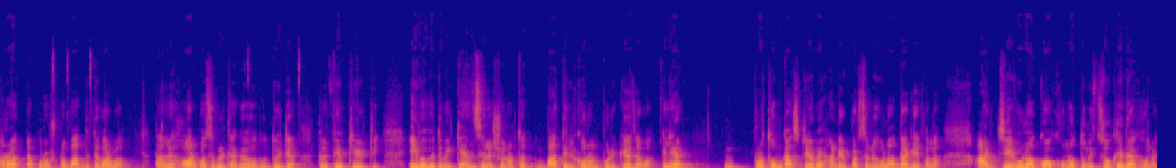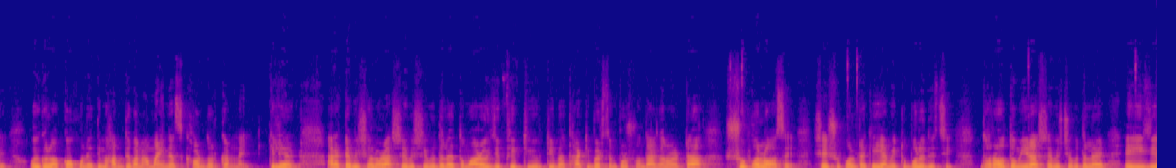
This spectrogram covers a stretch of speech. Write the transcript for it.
আরও একটা প্রশ্ন বাদ দিতে পারবা, তাহলে হওয়ার পসিবিলিটি থাকে দুইটা। তাহলে ফিফটি ফিফটি এইভাবে তুমি ক্যান্সেলেশন অর্থাৎ বাতিলকরণ প্রক্রিয়া যাবা। ক্লিয়ার প্রথম কাজটি হবে হান্ড্রেড পার্সেন্ট ওইগুলো দাগিয়ে ফেলা। আর যেগুলো কখনো তুমি চোখে দেখো নাই, ওইগুলো কখনোই তুমি হাত দেবে না মাইনাস খাওয়ার দরকার নাই। ক্লিয়ার আর একটা বিষয় হলো, রাজশাহী বিশ্ববিদ্যালয়ে তোমার ওই যে ফিফটি ফিফটি বা থার্টি পার্সেন্ট প্রশ্ন দাগানোর একটা সুফলও আছে। সেই সুফলটা কি আমি একটু বলে দিচ্ছি। ধরো, তুমি রাজশাহী বিশ্ববিদ্যালয়ে এই যে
